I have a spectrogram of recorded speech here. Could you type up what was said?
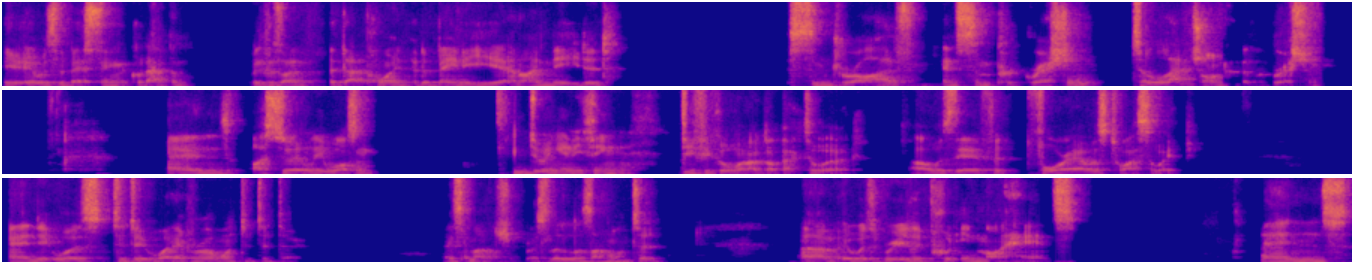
it, it was the best thing that could happen because I, at that point, it had been a year and I needed some drive and some progression to latch onto the progression. And I certainly wasn't doing anything difficult when I got back to work. I was there for four hours twice a week. And it was to do whatever I wanted to do, as much or as little as I wanted. Um, it was really put in my hands. And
